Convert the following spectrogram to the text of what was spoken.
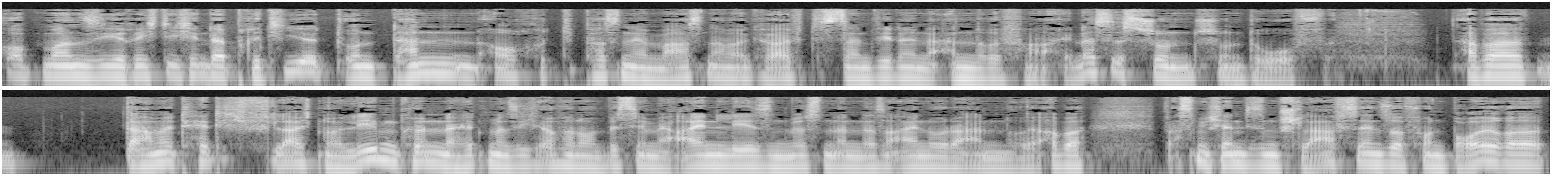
Ob man sie richtig interpretiert und dann auch die passende Maßnahme greift, ist dann wieder eine andere Frage. Das ist schon, schon doof. Aber damit hätte ich vielleicht noch leben können. Da hätte man sich einfach noch ein bisschen mehr einlesen müssen an das eine oder andere. Aber was mich an diesem Schlafsensor von Beurer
